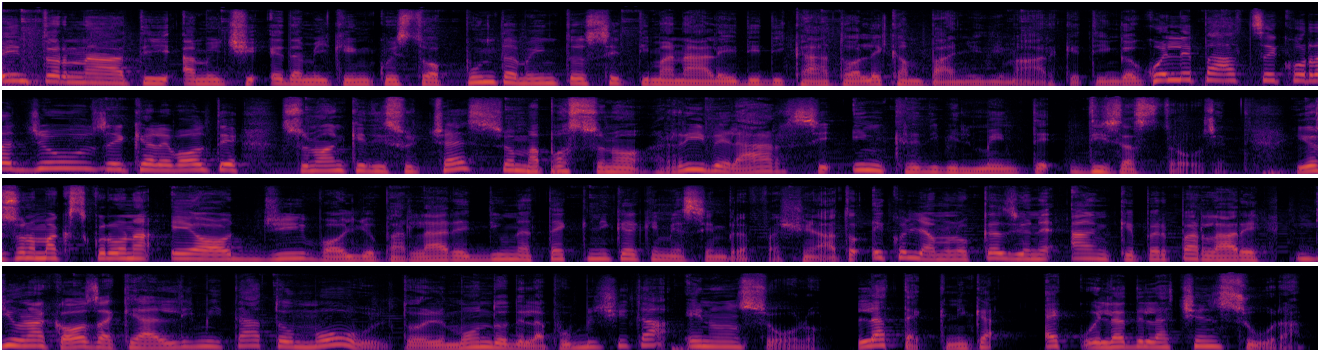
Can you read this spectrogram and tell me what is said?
Bentornati amici ed amiche in questo appuntamento settimanale dedicato alle campagne di marketing, quelle pazze e coraggiose che alle volte sono anche di successo ma possono rivelarsi incredibilmente disastrose. Io sono Max Corona e oggi voglio parlare di una tecnica che mi ha sempre affascinato e cogliamo l'occasione anche per parlare di una cosa che ha limitato molto il mondo della pubblicità e non solo. La tecnica è quella della censura.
